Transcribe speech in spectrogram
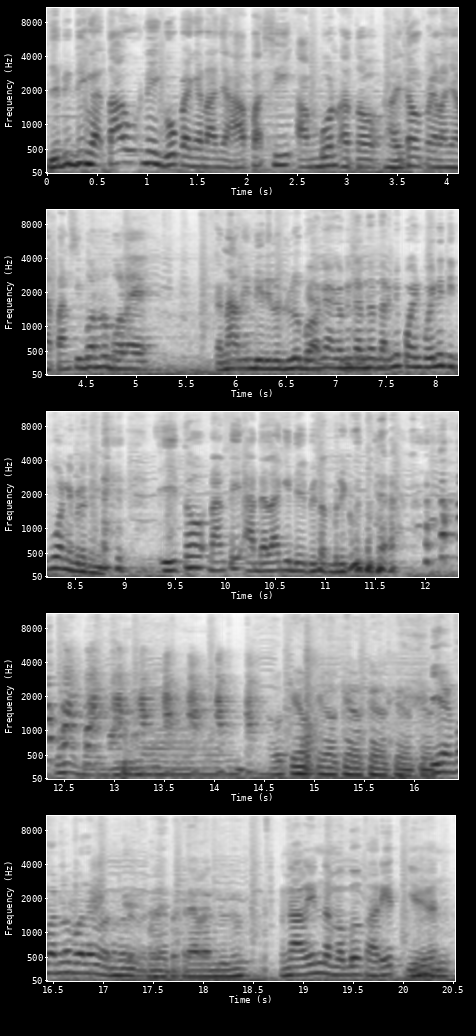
Jadi dia nggak tahu nih gue pengen nanya apa sih Ambon atau Haikal pengen nanya apa sih Bon lu boleh kenalin diri lu dulu Bon. Gak, gak, bentar, bentar. Ini poin-poinnya tipuan nih berarti nih. Itu nanti ada lagi di episode berikutnya. Wah. Oke, oke, oke, oke, oke, oke. Iya, Bon, lu boleh, Bon, boleh. Boleh perkenalan dulu. Kenalin nama gue Farid, ya kan?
